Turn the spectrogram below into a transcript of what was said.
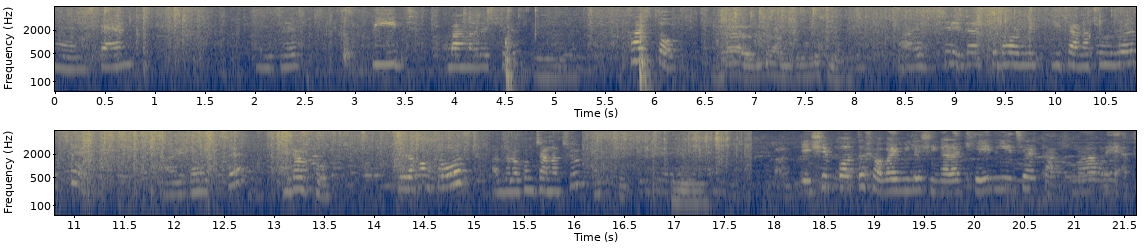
হ্যাঁ প্যান এই যে স্পিড বাংলাদেশের। খাস তো? হ্যাঁ আমি তো বলেছিলাম। আর হচ্ছে এটা একটা ধরনের কি চানাচুর রয়েছে? আর এটা হচ্ছে এটাও টোস্ট দুই রকম টোস্ট আর দু রকম চানাচুর। এসে পর তো সবাই মিলে সিঙ্গারা খেয়ে নিয়েছে আর কাকিমা মানে এত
